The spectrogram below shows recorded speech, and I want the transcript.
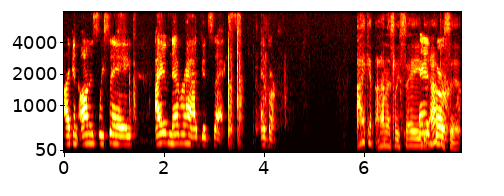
I can honestly say, I have never had good sex ever. I can honestly say the opposite.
